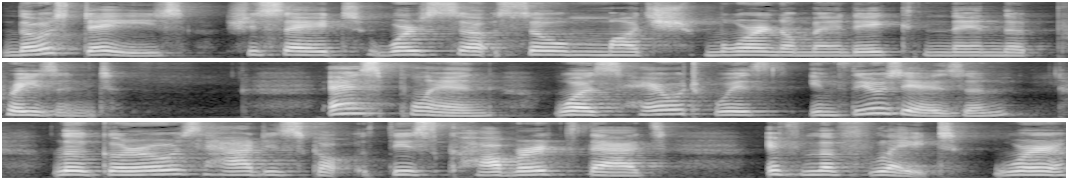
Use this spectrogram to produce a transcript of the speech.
those days, she said, were so, so much more nomadic than the present. Anne's plan was hailed with enthusiasm. The girls had discovered that if the fleet were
